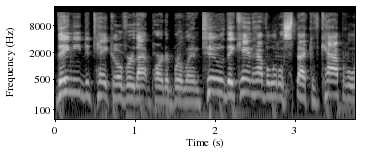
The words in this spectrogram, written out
they need to take over that part of Berlin too. They can't have a little speck of capitalism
